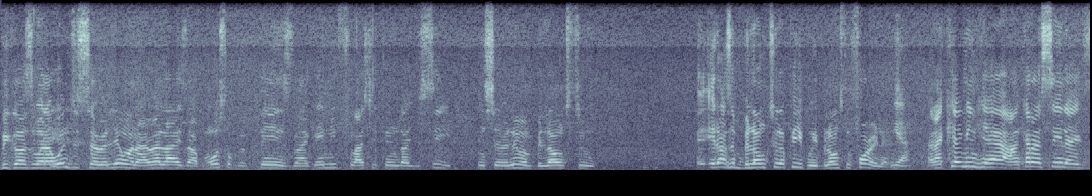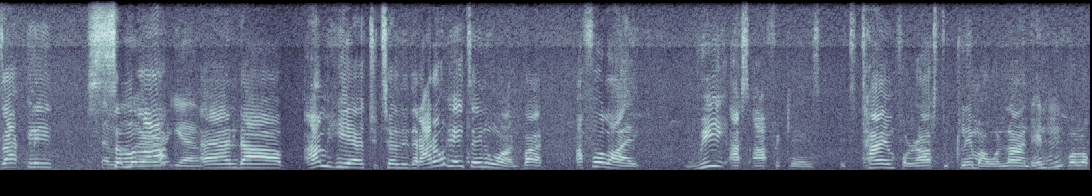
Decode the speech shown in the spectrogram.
because when I went to Sierra Leone, I realized that most of the things, like any flashy thing that you see in Sierra Leone, belongs to. It doesn't belong to the people; it belongs to foreigners. Yeah. And I came in here, I'm kind of seeing exactly Similar, similar. yeah. And uh, I'm here to tell you that I don't hate anyone, but I feel like we as Africans it's time for us to claim our land and Mhm. develop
